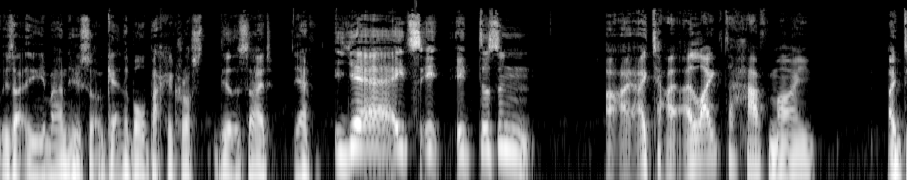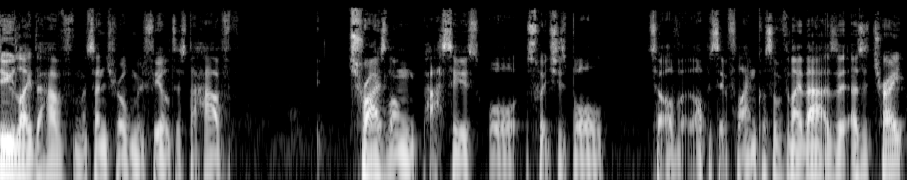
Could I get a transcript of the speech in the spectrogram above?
Is that your man who's sort of getting the ball back across the other side? Yeah. Yeah, it's, it, it doesn't, I, I, t- I like to have my, I do like to have my central midfielders to have tries long passes or switches ball to opposite flank or something like that as a, as a trait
